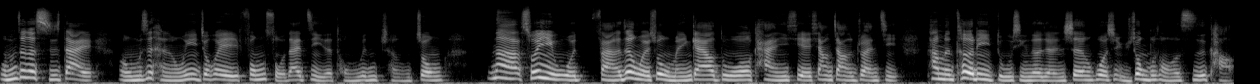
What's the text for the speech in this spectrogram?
我们这个时代，我们是很容易就会封锁在自己的同温层中。那所以，我反而认为说，我们应该要多看一些像这样的传记，他们特立独行的人生，或是与众不同的思考，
